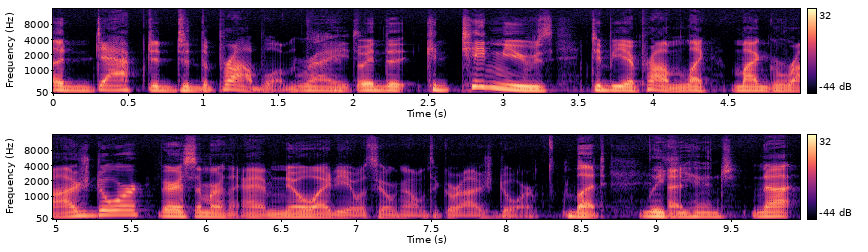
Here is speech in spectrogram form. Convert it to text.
adapted to the problem. Right. It continues to be a problem. Like my garage door, very similar thing. I have no idea what's going on with the garage door, but Leaky uh, hinge. Not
